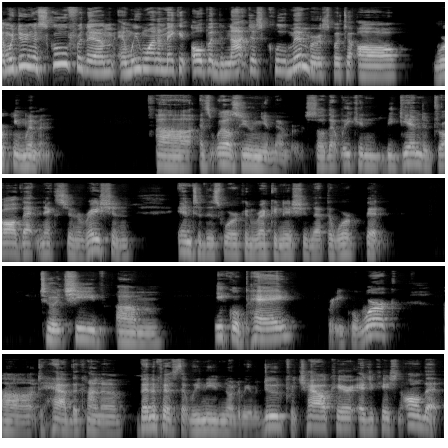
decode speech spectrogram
and we're doing a school for them, and we want to make it open to not just CLUW members, but to all working women, uh, as well as union members, so that we can begin to draw that next generation into this work and recognition that the work that to achieve um, equal pay for equal work, uh, to have the kind of benefits that we need in order to be able to do for childcare, education, all that,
